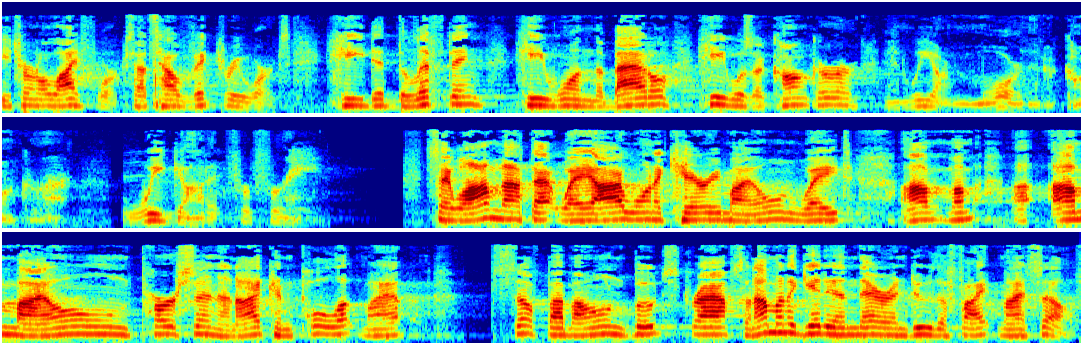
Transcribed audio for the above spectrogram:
eternal life works. That's how victory works. He did the lifting, he won the battle, he was a conqueror, and we are more than a conqueror. We got it for free. Say, well, I'm not that way. I want to carry my own weight. I'm, I'm, I'm my own person, and I can pull up myself by my own bootstraps, and I'm going to get in there and do the fight myself.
